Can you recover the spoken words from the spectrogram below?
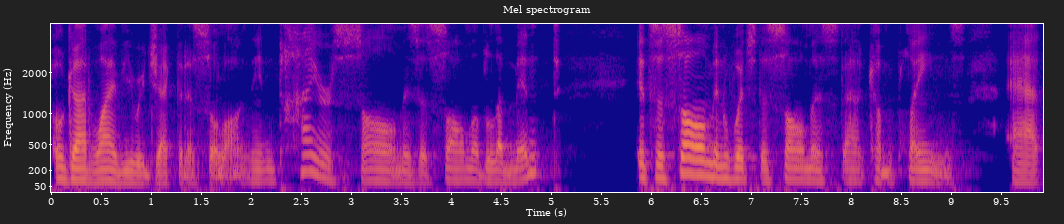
Oh God, why have you rejected us so long? The entire psalm is a psalm of lament. It's a psalm in which the psalmist uh, complains at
